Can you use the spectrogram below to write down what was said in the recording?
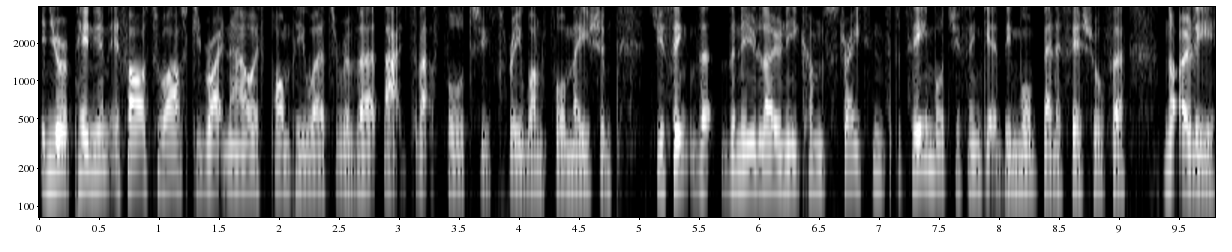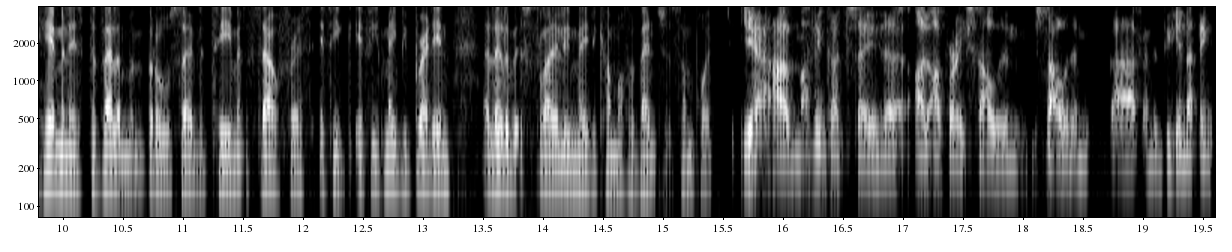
In your opinion, if I was to ask you right now, if Pompey were to revert back to that 4 2 3 1 formation, do you think that the new Loney comes straight into the team, or do you think it'd be more beneficial for not only him and his development, but also the team itself, if, if, he, if he's maybe bred in a little bit slowly, maybe come off a bench at some point? Yeah, um, I think I'd say that I'd, I'd, probably start with him, start with him uh, from the beginning. I think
